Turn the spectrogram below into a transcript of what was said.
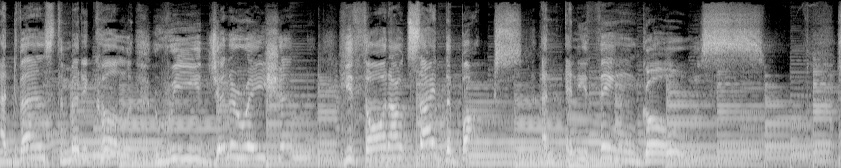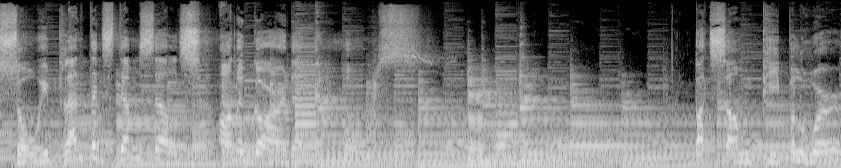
advanced medical regeneration. He thought outside the box and anything goes. So he planted stem cells on a garden hose. But some people were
